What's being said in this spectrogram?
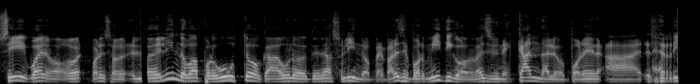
Sí, bueno, por eso, lo de lindo va por gusto, cada uno tendrá su lindo. Me parece por mítico, me parece un escándalo poner al de River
